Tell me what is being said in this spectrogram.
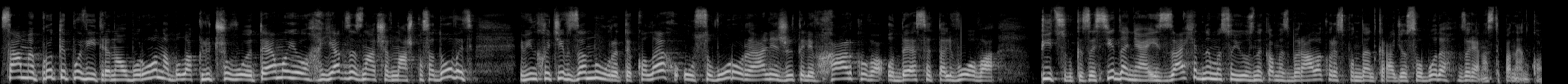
Саме протиповітряна оборона була ключовою темою. Як зазначив наш посадовець, він хотів занурити колег у сувору реальність жителів Харкова, Одеси та Львова. Підсумки засідання із західними союзниками збирала кореспондентка Радіо Свобода Зоряна Степаненко.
